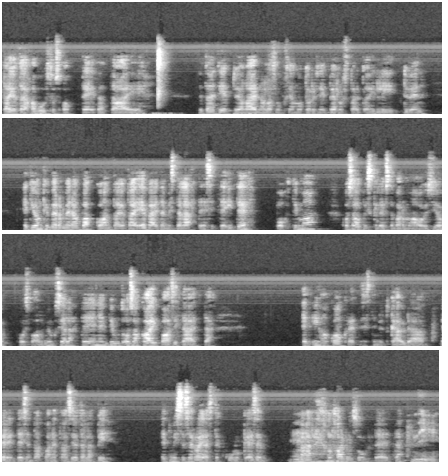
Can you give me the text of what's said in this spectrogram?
tai jotain avustusotteita tai jotain tiettyjä lainalaisuuksia motorisiin perustaitoihin liittyen. Että jonkin verran meidän on pakko antaa jotain eväitä, mistä lähtee sitten itse pohtimaan. Osa opiskelijoista varmaan olisi jo, olisi valmiuksia lähteä enempi, mutta osa kaipaa sitä, että, että ihan konkreettisesti nyt käydään perinteisen tapaan näitä asioita läpi. Että missä se raja sitten kulkee sen Mm. määrän ja laadun suhteen. Että, Niin.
